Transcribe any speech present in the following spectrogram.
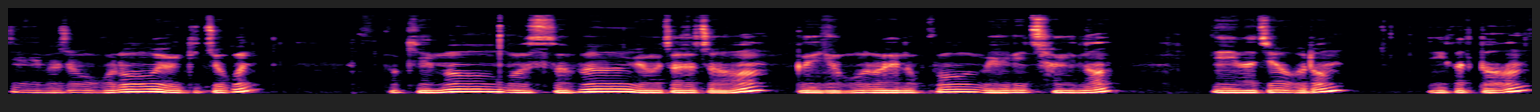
네, 마지막으로 여기 뒤쪽은 포켓몬 모스터브 요저저저 그 영어로 해놓고 메이드 차이나 네 마지막으로 네, 이것도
